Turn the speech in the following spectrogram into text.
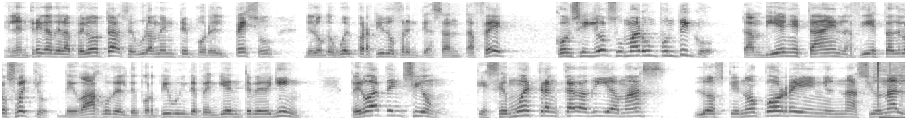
en la entrega de la pelota, seguramente por el peso de lo que fue el partido frente a Santa Fe, consiguió sumar un puntico también está en la fiesta de los ocho, debajo del Deportivo Independiente Medellín. Pero atención, que se muestran cada día más los que no corren en el Nacional.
